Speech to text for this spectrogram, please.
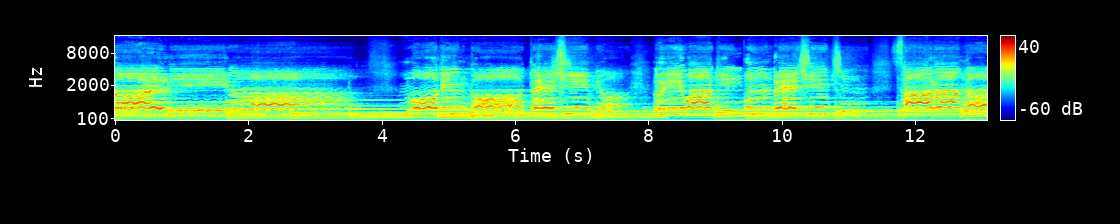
알미라. 모든 것 되시며 의와 기쁨 되신 주 사랑합니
